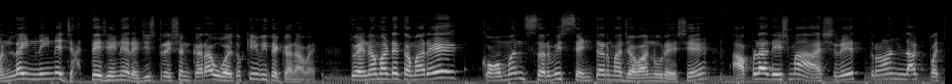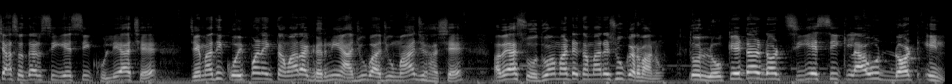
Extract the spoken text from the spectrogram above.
ઓનલાઈન નહીં જાતે જઈને રજીસ્ટ્રેશન કરાવવું હોય તો કેવી રીતે કરાવાય? તો એના માટે તમારે કોમન સર્વિસ સેન્ટરમાં જવાનું રહેશે. આપણા દેશમાં આશરે ત્રણ લાખ પચાસ હજાર સીએસસી ખુલ્યા છે. જેમાંથી કોઈ પણ એક તમારા ઘરની આજુબાજુમાં જ હશે. હવે આ શોધવા માટે તમારે શું કરવાનું? તો locator dot CSC cloud dot in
